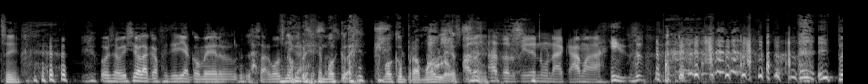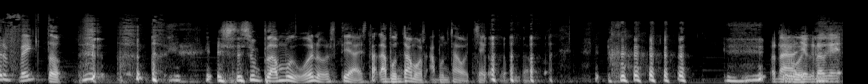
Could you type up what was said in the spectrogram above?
Sí. os habéis ido a la cafetería a comer las No, albóndigas? hombre, esas? hemos, hemos comprado muebles. A, a dormir en una cama. es perfecto. Ese es un plan muy bueno, hostia. Esta- la apuntamos, apuntado, check. apuntado. Nada, bueno. Yo creo que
